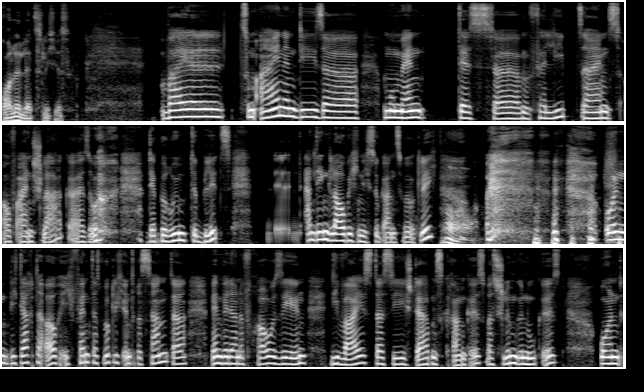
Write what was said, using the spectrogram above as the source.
Rolle letztlich ist? Weil zum einen dieser Moment des äh, Verliebtseins auf einen Schlag, also der berühmte Blitz, äh, an den glaube ich nicht so ganz wirklich. Oh. und ich dachte auch, ich fände das wirklich interessanter, wenn wir da eine Frau sehen, die weiß, dass sie sterbenskrank ist, was schlimm genug ist, und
